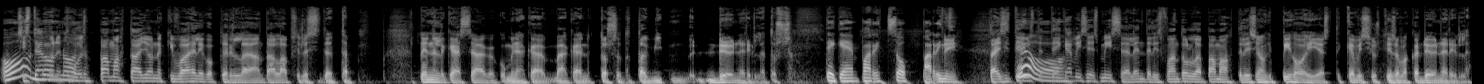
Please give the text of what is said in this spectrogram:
On, siis tämmöinen, on, että on. voisi pamahtaa jonnekin vaan helikopterilla ja antaa lapsille sitten, että lennelkää se aika, kun minä käyn, mä käyn nyt tuossa tota, dönerillä tuossa. Tekeen parit sopparit. Niin. Tai sitten just, Joo. että ei kävisi edes missään, lentelisi vaan tuolla pamahtelisi johonkin pihoihin ja sitten kävisi justiinsa vaikka dönerillä.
